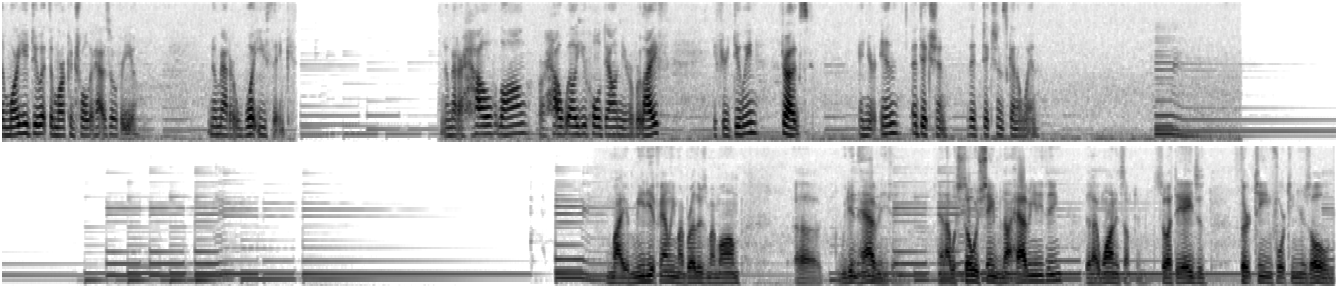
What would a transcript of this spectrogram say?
The more you do it, the more control it has over you, no matter what you think. No matter how long or how well you hold down your life, if you're doing drugs and you're in addiction, the addiction's gonna win. My immediate family, my brothers, my mom, uh, we didn't have anything. And I was so ashamed of not having anything that I wanted something. So at the age of 13, 14 years old,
